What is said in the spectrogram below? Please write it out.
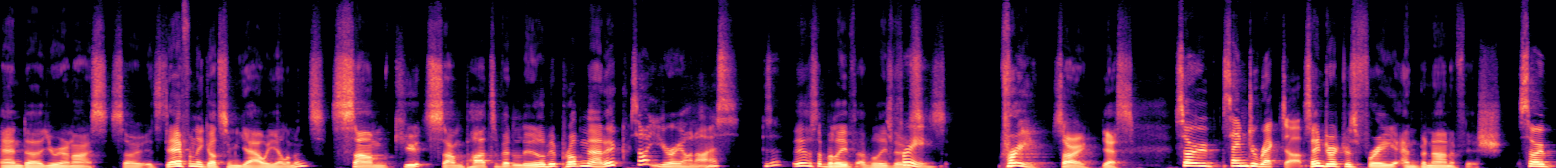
and uh, Yuri on Ice. So it's definitely got some yaoi elements. Some cute, some parts of it a little bit problematic. It's not Yuri on Ice, is it? Yes, I believe. I believe It's there's free. Sorry. Yes. So, same director. Same director as Free and Banana Fish. So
